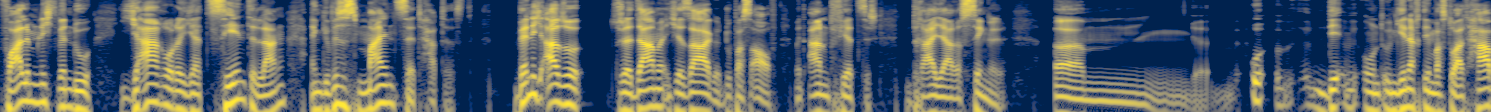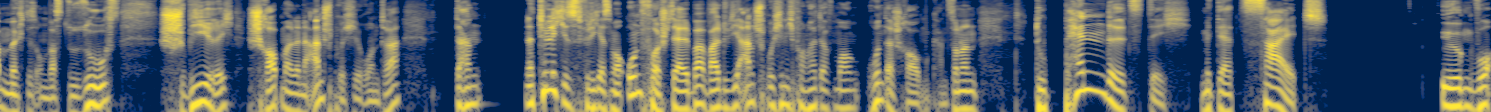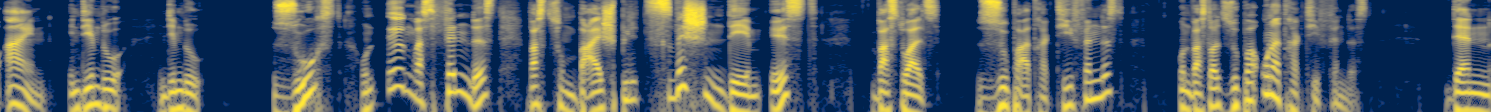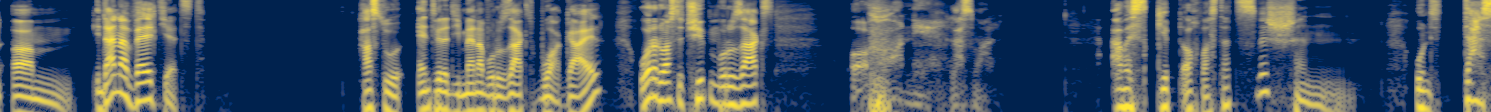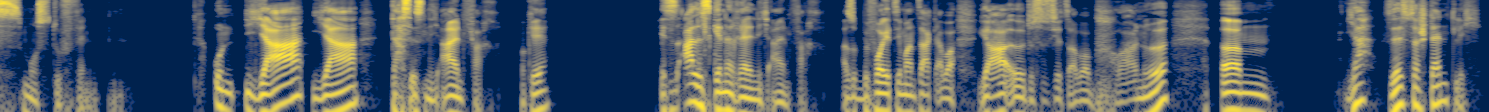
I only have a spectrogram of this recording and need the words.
Vor allem nicht, wenn du Jahre oder Jahrzehnte lang ein gewisses Mindset hattest. Wenn ich also zu der Dame hier sage, du pass auf, mit 41, drei Jahre Single, ähm, und, und je nachdem, was du halt haben möchtest und was du suchst, schwierig, schraub mal deine Ansprüche runter, dann natürlich ist es für dich erstmal unvorstellbar, weil du die Ansprüche nicht von heute auf morgen runterschrauben kannst, sondern du pendelst dich mit der Zeit irgendwo ein, indem du, indem du suchst und irgendwas findest, was zum Beispiel zwischen dem ist, was du als super attraktiv findest und was du als super unattraktiv findest. Denn ähm, in deiner Welt jetzt hast du entweder die Männer, wo du sagst, boah, geil, oder du hast die Typen, wo du sagst, oh, nee, lass mal. Aber es gibt auch was dazwischen. Und das musst du finden. Und ja, ja, das ist nicht einfach, okay? Es ist alles generell nicht einfach. Also bevor jetzt jemand sagt, aber ja, äh, das ist jetzt aber, boah, nö. Ähm, ja, selbstverständlich.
